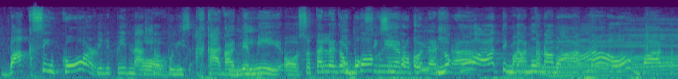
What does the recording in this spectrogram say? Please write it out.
Boxing Corps. Philippine National Oh, Police Academy. Oh, so talagang Eh, boksingero boxing- pala Ay, siya. naku, ah, tingnan mo Batang naman, Bata, ah. oh, bata.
